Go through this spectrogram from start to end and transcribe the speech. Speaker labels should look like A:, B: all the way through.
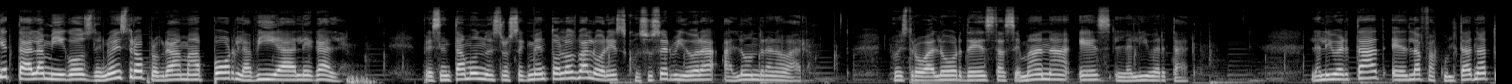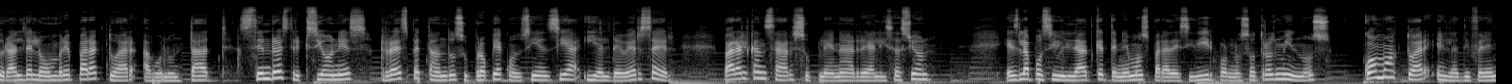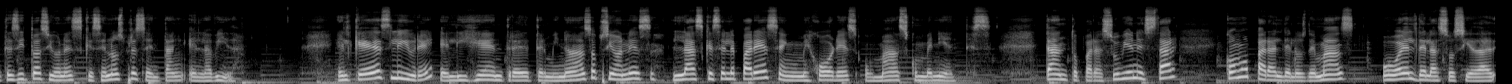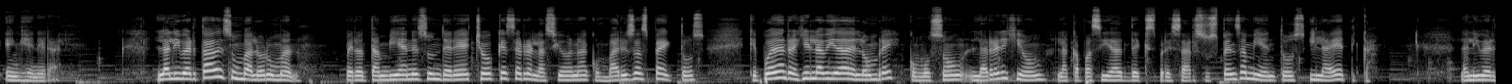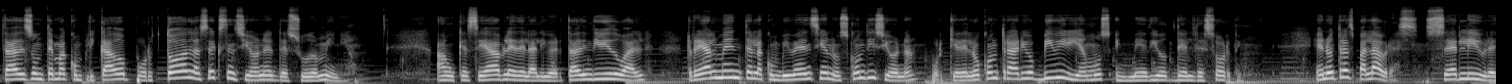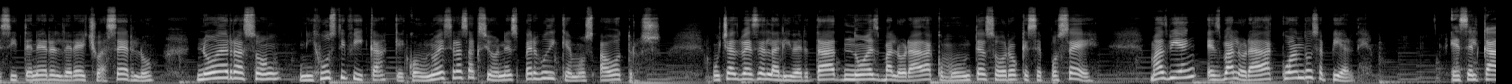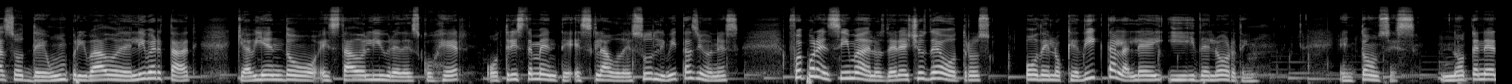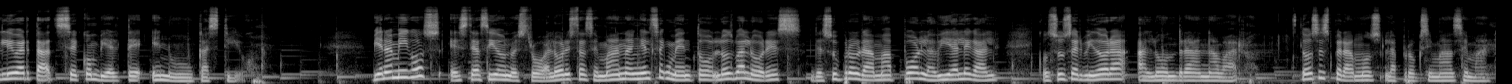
A: ¿Qué tal amigos de nuestro programa Por la Vía Legal? Presentamos nuestro segmento Los Valores con su servidora Alondra Navarro. Nuestro valor de esta semana es la libertad. La libertad es la facultad natural del hombre para actuar a voluntad, sin restricciones, respetando su propia conciencia y el deber ser para alcanzar su plena realización. Es la posibilidad que tenemos para decidir por nosotros mismos cómo actuar en las diferentes situaciones que se nos presentan en la vida. El que es libre elige entre determinadas opciones las que se le parecen mejores o más convenientes, tanto para su bienestar como para el de los demás o el de la sociedad en general. La libertad es un valor humano, pero también es un derecho que se relaciona con varios aspectos que pueden regir la vida del hombre, como son la religión, la capacidad de expresar sus pensamientos y la ética. La libertad es un tema complicado por todas las extensiones de su dominio. Aunque se hable de la libertad individual, realmente la convivencia nos condiciona porque de lo contrario viviríamos en medio del desorden. En otras palabras, ser libres y tener el derecho a hacerlo no es razón ni justifica que con nuestras acciones perjudiquemos a otros. Muchas veces la libertad no es valorada como un tesoro que se posee, más bien es valorada cuando se pierde. Es el caso de un privado de libertad que habiendo estado libre de escoger o tristemente esclavo de sus limitaciones, fue por encima de los derechos de otros o de lo que dicta la ley y del orden. Entonces, no tener libertad se convierte en un castigo. Bien amigos, este ha sido nuestro valor esta semana en el segmento Los valores de su programa Por la Vía Legal con su servidora Alondra Navarro. Los esperamos la próxima semana.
